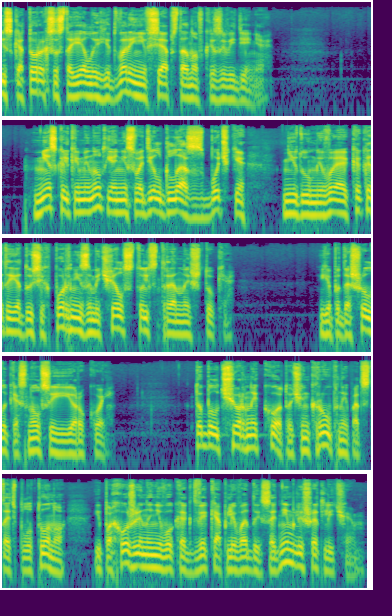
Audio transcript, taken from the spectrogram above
из которых состояла едва ли не вся обстановка заведения. Несколько минут я не сводил глаз с бочки, недоумевая, как это я до сих пор не замечал столь странной штуки. Я подошел и коснулся ее рукой. То был черный кот, очень крупный под стать Плутону и похожий на него как две капли воды, с одним лишь отличием.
